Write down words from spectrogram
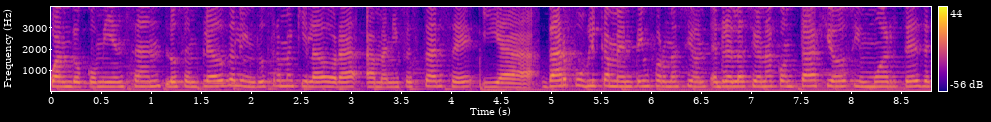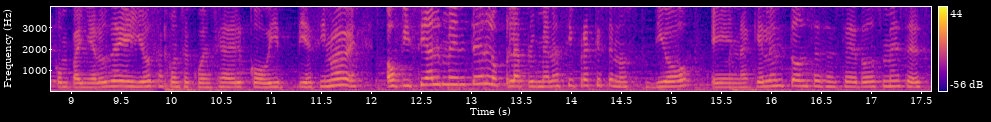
cuando comienzan los empleados de la industria maquiladora a manifestarse y a dar públicamente información en relación a contagios y muertes de compañeros de ellos a consecuencia del COVID-19. Oficialmente, lo, la primera cifra que se nos dio en aquel entonces, hace dos meses,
